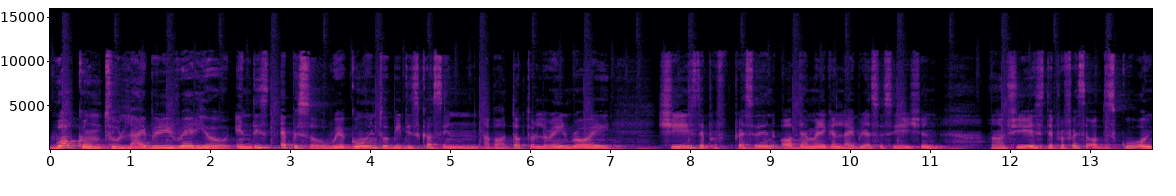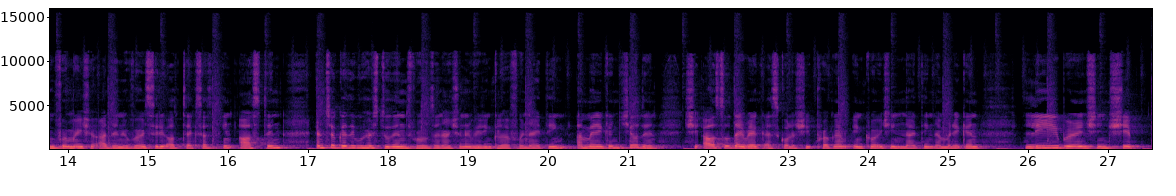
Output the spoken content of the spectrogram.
Welcome to Library Radio. In this episode, we're going to be discussing about Dr. Lorraine Roy. She is the president of the American Library Association. Uh, she is the professor of the School of Information at the University of Texas in Austin, and together with her students runs the National Reading Club for Native American children. She also directs a scholarship program encouraging Native American librarianship.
